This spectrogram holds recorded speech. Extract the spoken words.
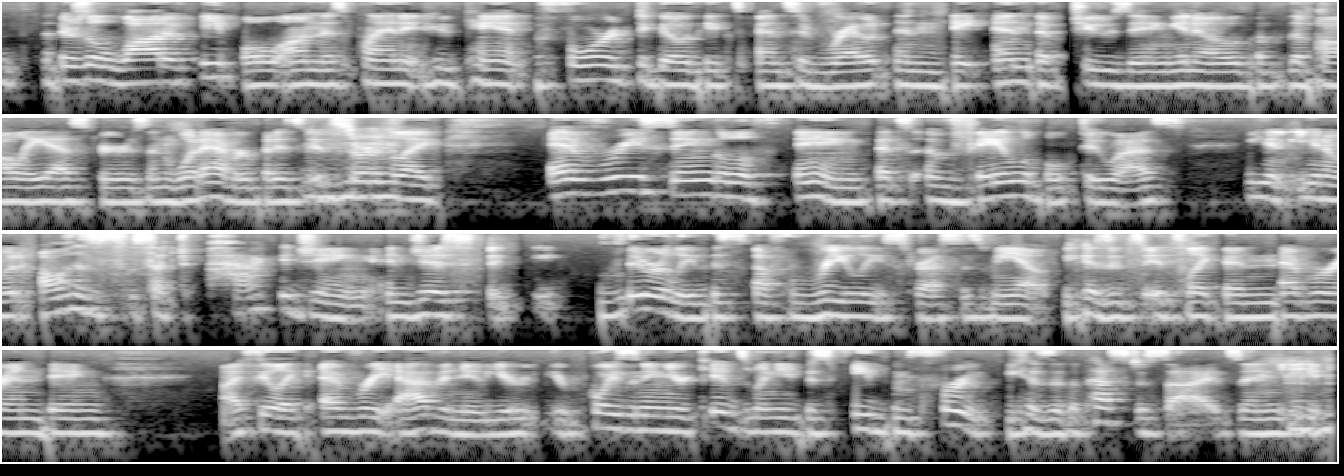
there's a lot of people on this planet who can't afford to go the expensive route and they end up choosing, you know, the, the polyesters and whatever. But it's, mm-hmm. it's sort of mm-hmm. like every single thing that's available to us, you, you know, it all has such packaging and just literally this stuff really stresses me out because it's, it's like a never ending I feel like every avenue you're you're poisoning your kids when you just feed them fruit because of the pesticides, and mm-hmm.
